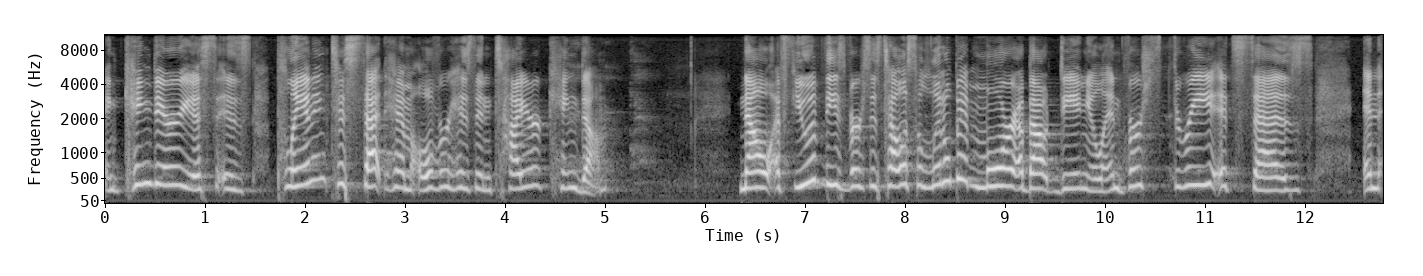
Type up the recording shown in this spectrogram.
and King Darius is planning to set him over his entire kingdom. Now, a few of these verses tell us a little bit more about Daniel. In verse 3, it says, An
